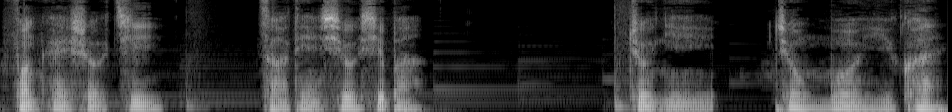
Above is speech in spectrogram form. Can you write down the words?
放开手机，早点休息吧。祝你周末愉快。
